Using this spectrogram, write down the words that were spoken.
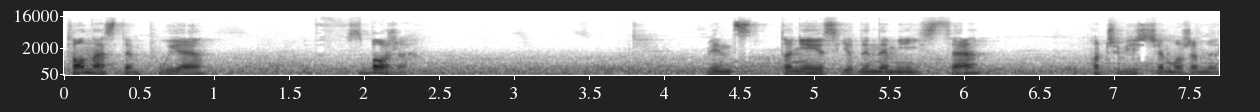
to następuje w zborze. Więc to nie jest jedyne miejsce. Oczywiście możemy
